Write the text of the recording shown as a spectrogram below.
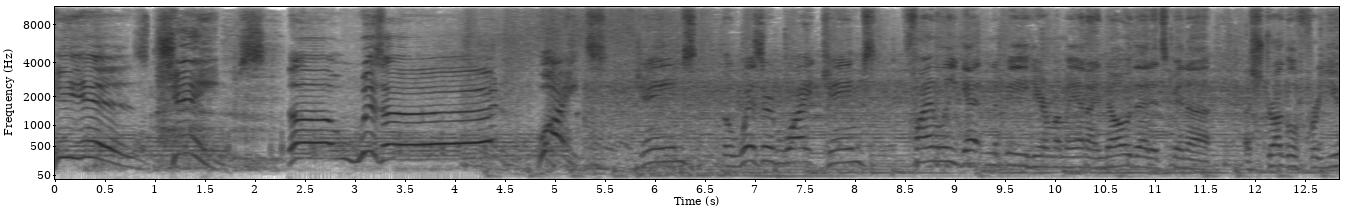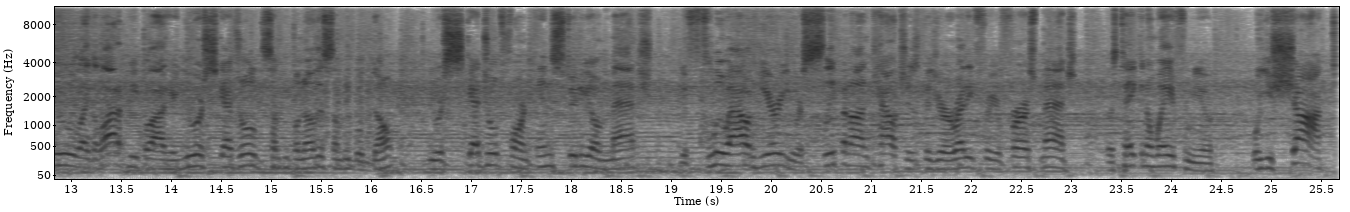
He is James the Wizard White. James the Wizard White. James, finally getting to be here, my man. I know that it's been a, a struggle for you, like a lot of people out here. You were scheduled, some people know this, some people don't. You were scheduled for an in studio match. You flew out here, you were sleeping on couches because you were ready for your first match. It was taken away from you. Were you shocked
